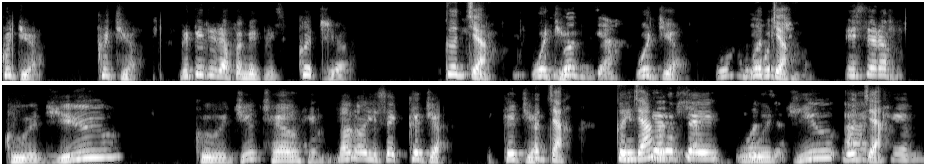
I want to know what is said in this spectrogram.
Could you? Could you? Repeat it after me, please. Could you? Good job. Would you? Good, yeah. Would you? Good, Good yeah. job. Instead of could you, could you tell him? No, no, you say could you? Could you? Good job. Good job. Instead of saying, would would ya, you would ask ya. him?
